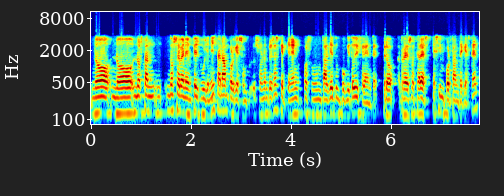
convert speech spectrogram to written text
no, no, no, están, no se ven en Facebook y en Instagram porque son, son empresas que tienen pues, un target un poquito diferente. Pero redes sociales es importante que estén.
